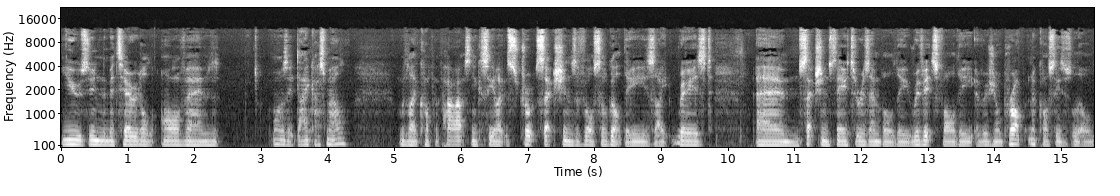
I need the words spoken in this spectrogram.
using the material of um, what was it, diecast metal, with like copper parts, and you can see like the strut sections have also got these like raised um, sections there to resemble the rivets for the original prop, and of course these little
